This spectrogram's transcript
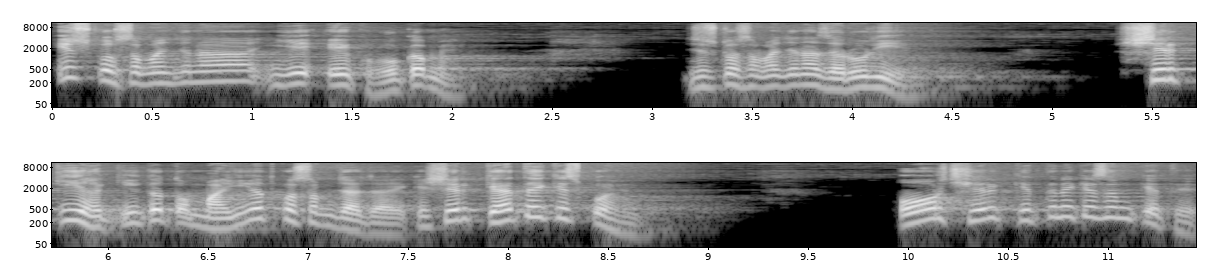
اس کو سمجھنا یہ ایک حکم ہے، جس کو سمجھنا ضروری ہے۔ شرک کی حقیقت و ماہیت کو سمجھا جائے کہ شرک کہتے کس کو ہیں؟ اور شرک کتنے قسم کے تھے؟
